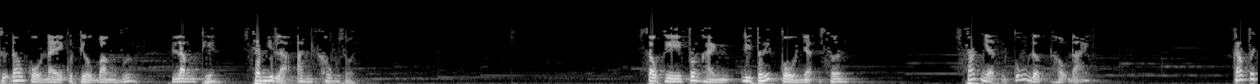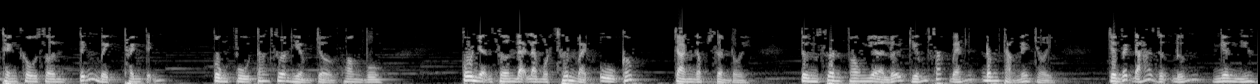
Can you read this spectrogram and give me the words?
sự đau khổ này của tiểu bằng vương Lâm thiên xem như là ăn không rồi. Sau khi Phương Hành đi tới cổ nhận Sơn Xác nhận cũng được hậu đãi Khác với thành khâu Sơn tĩnh bịch thanh tĩnh Cùng phù tăng Sơn hiểm trở hoang vu Cô nhận Sơn lại là một sơn bạch u cốc tràn ngập sườn đồi, từng sơn phong như là lưỡi kiếm sắc bén đâm thẳng lên trời. Trên vách đá dựng đứng nghiêng nghiêng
